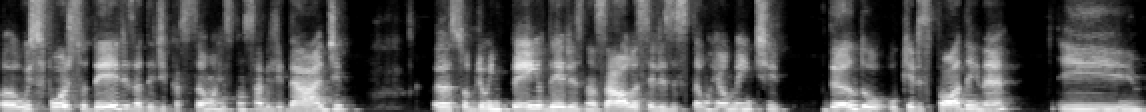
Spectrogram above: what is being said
uh, o esforço deles, a dedicação, a responsabilidade, uh, sobre o empenho deles nas aulas, se eles estão realmente dando o que eles podem, né? E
